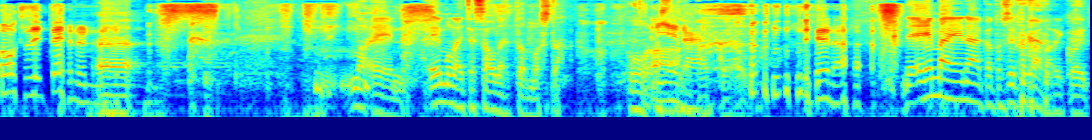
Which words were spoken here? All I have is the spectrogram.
Onko se sitten tehnyt niin? Ää, No en. Ei mulla itse asiassa ole tuommoista. on. Niin enää. Niin enää. Ne, en mä enää kato sitä takavarikoi.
